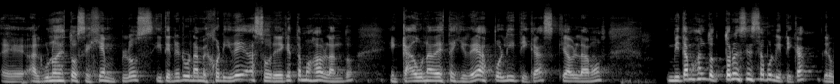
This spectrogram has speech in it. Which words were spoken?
eh, algunos de estos ejemplos y tener una mejor idea sobre de qué estamos hablando en cada una de estas ideas políticas que hablamos, invitamos al doctor en ciencia política de la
